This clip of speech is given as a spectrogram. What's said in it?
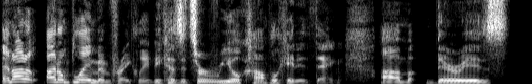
And I don't, I don't blame him, frankly, because it's a real complicated thing. Um, there is,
